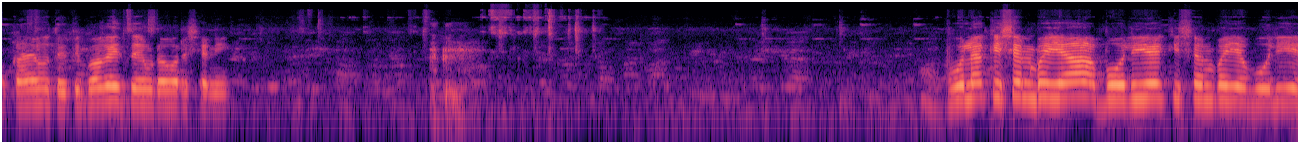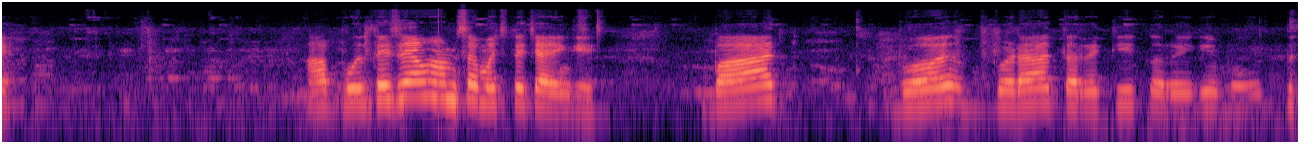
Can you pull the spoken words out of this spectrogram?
काय होतंय ते बघायचं एवढं वर्षाने. बोला किशन भैया बोलिए किशन भैया बोलिए। आप बोलते जाओ हम समझते जाएँगे। बात बहुत बड़ा तरक्की करेगी बहुत।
